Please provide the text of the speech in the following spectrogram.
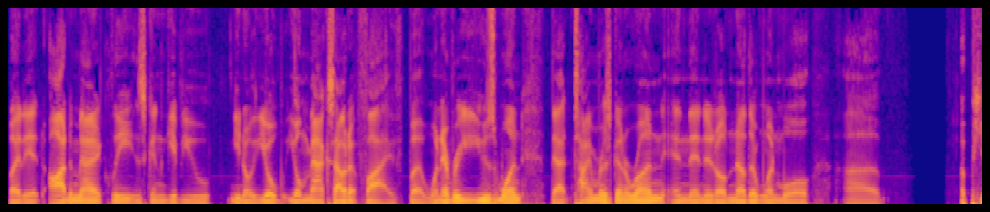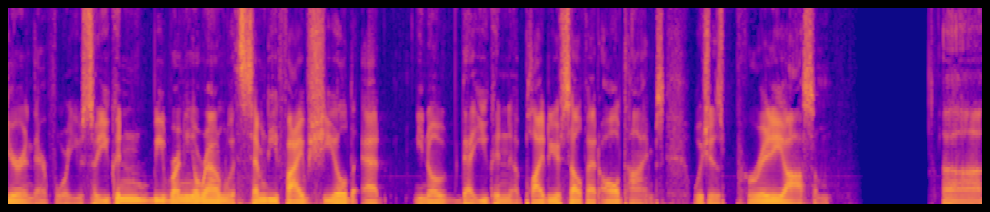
but it automatically is going to give you, you know, you'll you'll max out at five. But whenever you use one, that timer is going to run, and then it'll another one will uh, appear in there for you. So you can be running around with 75 shield at you know that you can apply to yourself at all times, which is pretty awesome. Uh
